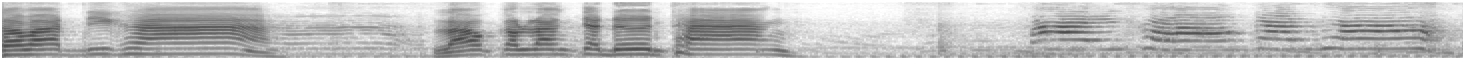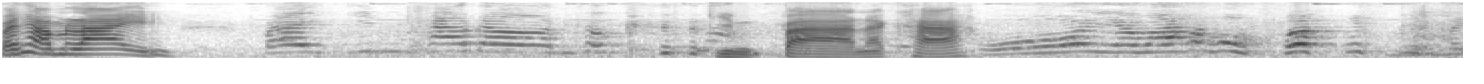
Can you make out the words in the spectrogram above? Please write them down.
สวัสดีค่ะ เรากำลังจะเดินทาง ไปของกันค่ะ ไปทำอะไร ไปกินข้าวโดนเขาคือกินปลานะคะ โอ้ยอย่าว่าโอ้ยไม่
